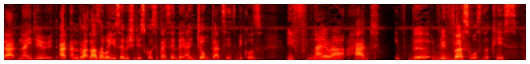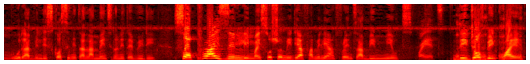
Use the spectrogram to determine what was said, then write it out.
that Nigeria, and, and that- that's why when you said we should discuss it, I said that I jumped at it because if Naira had, if the reverse was the case, we would have been discussing it and lamenting on it every day. Surprisingly, my social media family and friends have been mute. Quiet. They just been quiet.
